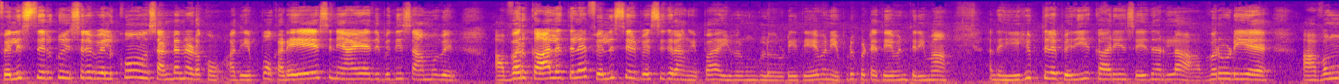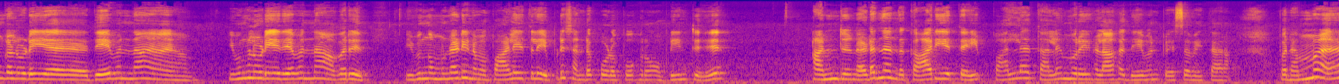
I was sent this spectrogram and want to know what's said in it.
ஃபெலிஸ்தருக்கும் இஸ்ரவேலுக்கும் சண்டை நடக்கும். அது எப்போ? கடைசி நியாயாதிபதி சாமுவேல். அவர் காலத்தில் ஃபெலிஸ்தர் பேசுகிறாங்க இப்பா இவர் உங்களுடைய தேவன் எப்படிப்பட்ட தேவன் தெரியுமா? அந்த எகிப்தில் பெரிய காரியம் செய்தார்ல அவருடைய அவங்களுடைய தேவன் தான் இவங்களுடைய தேவன் தான் அவர். இவங்க முன்னாடி நம்ம பாளையத்தில் எப்படி சண்டை போட போகிறோம் அப்படின்ட்டு அன்று நடந்த அந்த காரியத்தை பல தலைமுறைகளாக தேவன் பேச வைத்தாராம். இப்போ நம்ம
